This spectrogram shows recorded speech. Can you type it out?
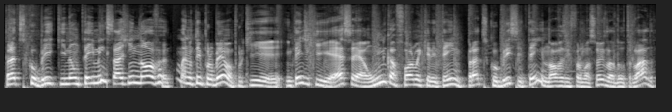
para descobrir que não tem mensagem nova. Mas não tem problema, porque entende que essa é a única forma que ele tem para descobrir se tem novas informações lá do outro lado?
